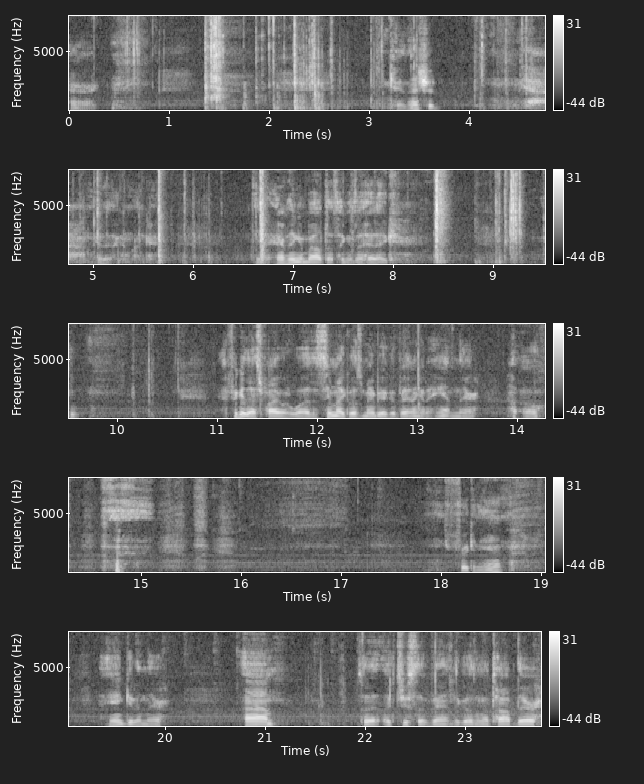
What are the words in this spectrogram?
Alright. Okay, that should yeah, look at that, okay. Yeah, everything about this thing is a headache. Oop. I figured that's probably what it was. It seemed like it was maybe a bit. I got an ant in there. Uh oh. freaking ant. Ant get in there. Um, so that's just a vent that goes on the top there.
